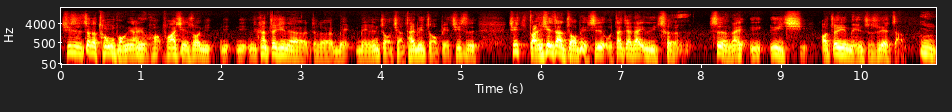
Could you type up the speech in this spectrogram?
其实这个通膨，要发发现说，你你你你看最近的这个美美元走强，台币走贬，其实其实短线上走贬，其实我大家在预测。市场在预预期哦，最近美元指数也涨，嗯，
